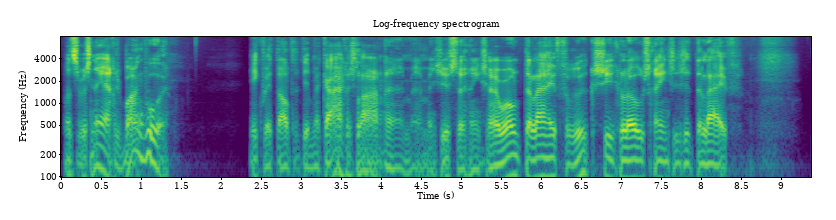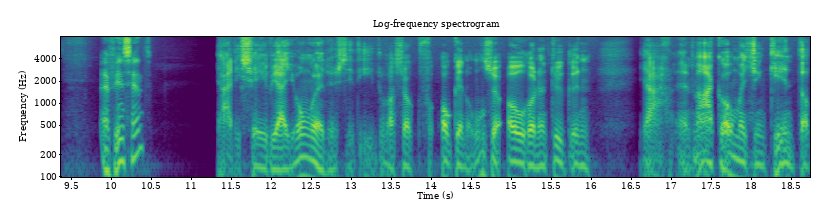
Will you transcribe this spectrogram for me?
Want ze was nergens bang voor. Ik werd altijd in elkaar geslagen. Eh, Mijn, mijn zuster ging ze gewoon te lijf, rukzichtloos ging ze ze te lijf. En Vincent? Ja, die is zeven jaar jonger, dus die, die was ook, ook in onze ogen natuurlijk een, ja, een nakomertje, een kind. Dat,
